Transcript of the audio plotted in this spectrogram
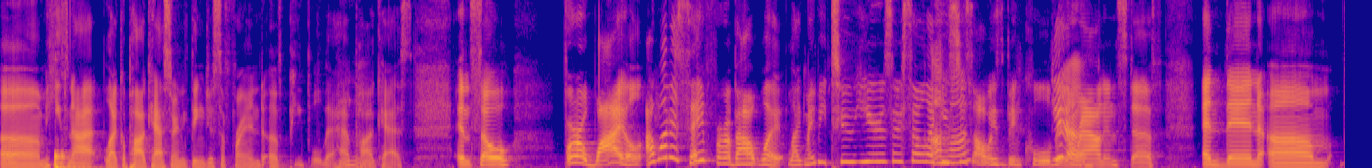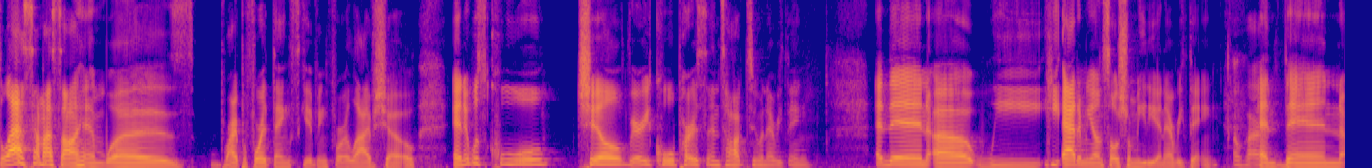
Um, he's not like a podcast or anything, just a friend of people that have Mhm. podcasts. And so for a while, I want to say for about what, like maybe two years or so, like he's Uh-huh. just always been cool, been Yeah. around and stuff. And then um, the last time I saw him was right before Thanksgiving for a live show. And it was cool, chill, very cool person, to talk to and everything. And then uh, we he added me on social media and everything. Okay. And then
